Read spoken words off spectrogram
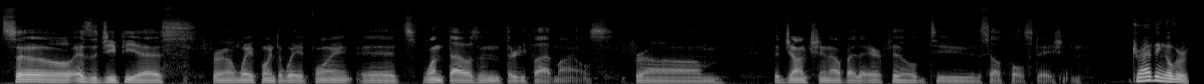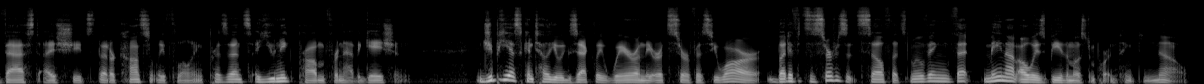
So, as a GPS from waypoint to waypoint, it's 1,035 miles from the junction out by the airfield to the South Pole Station. Driving over vast ice sheets that are constantly flowing presents a unique problem for navigation. GPS can tell you exactly where on the Earth's surface you are, but if it's the surface itself that's moving, that may not always be the most important thing to know.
